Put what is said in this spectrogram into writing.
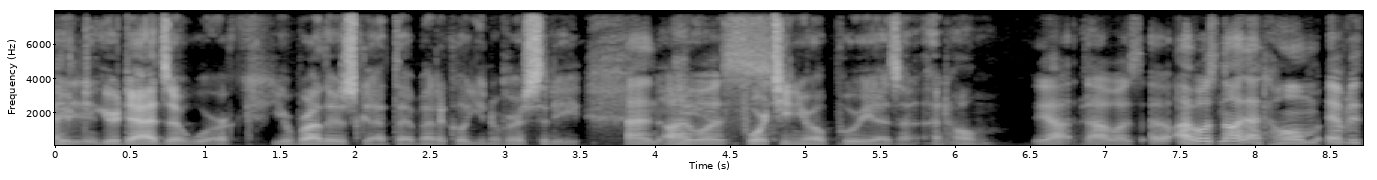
Your, your dad's at work. Your brother's got the medical university. and I was fourteen-year-old Pouria is at, at home. Yeah, that was. Uh, I was not at home every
